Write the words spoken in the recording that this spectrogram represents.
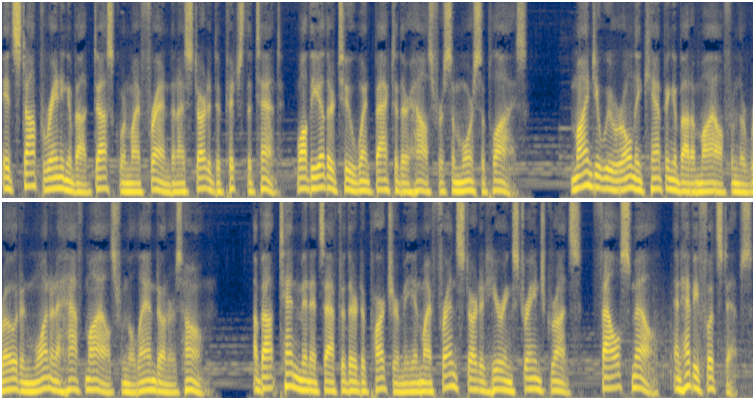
It stopped raining about dusk when my friend and I started to pitch the tent, while the other two went back to their house for some more supplies. Mind you, we were only camping about a mile from the road and one and a half miles from the landowner's home. About 10 minutes after their departure, me and my friends started hearing strange grunts, foul smell, and heavy footsteps.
